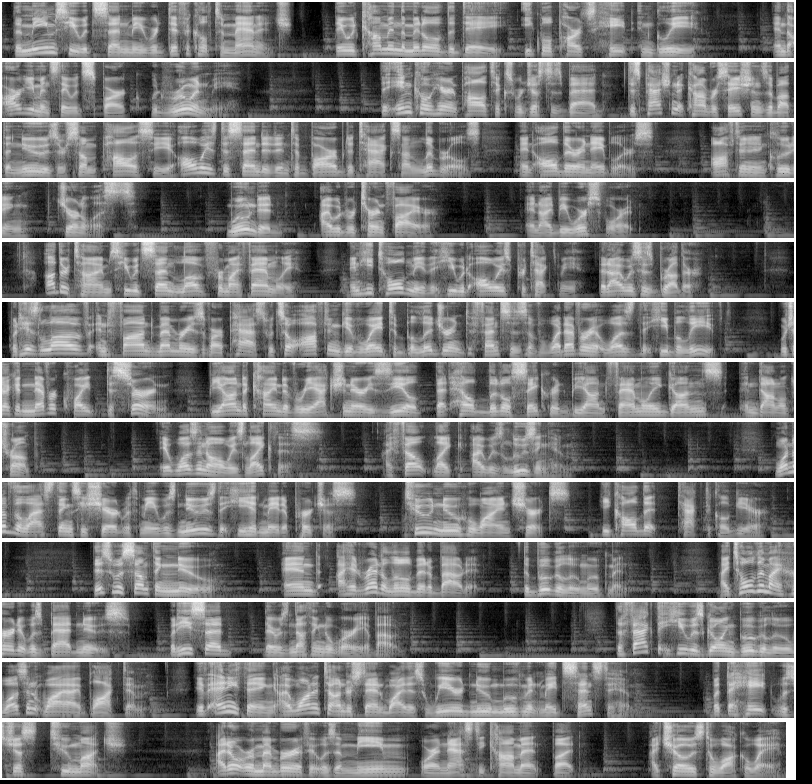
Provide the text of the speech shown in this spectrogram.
The memes he would send me were difficult to manage. They would come in the middle of the day, equal parts hate and glee, and the arguments they would spark would ruin me. The incoherent politics were just as bad. Dispassionate conversations about the news or some policy always descended into barbed attacks on liberals and all their enablers, often including journalists. Wounded, I would return fire, and I'd be worse for it. Other times, he would send love for my family, and he told me that he would always protect me, that I was his brother. But his love and fond memories of our past would so often give way to belligerent defenses of whatever it was that he believed, which I could never quite discern beyond a kind of reactionary zeal that held little sacred beyond family, guns, and Donald Trump. It wasn't always like this. I felt like I was losing him. One of the last things he shared with me was news that he had made a purchase two new Hawaiian shirts he called it tactical gear. This was something new, and I had read a little bit about it the Boogaloo movement. I told him I heard it was bad news, but he said there was nothing to worry about. The fact that he was going Boogaloo wasn't why I blocked him. If anything, I wanted to understand why this weird new movement made sense to him. But the hate was just too much. I don't remember if it was a meme or a nasty comment, but I chose to walk away.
